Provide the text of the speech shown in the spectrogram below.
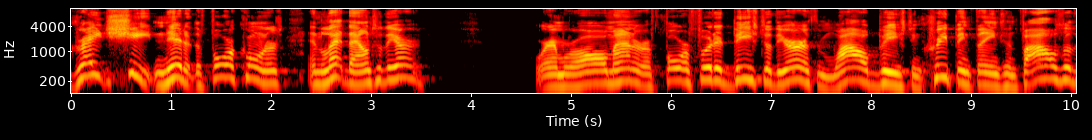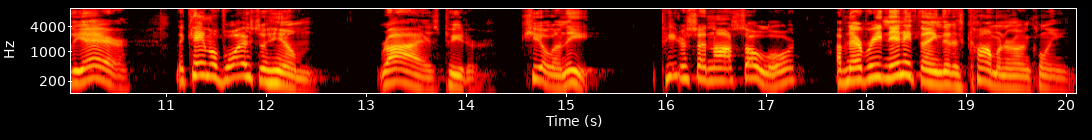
great sheet knit at the four corners and let down to the earth, wherein were all manner of four footed beasts of the earth, and wild beasts, and creeping things, and fowls of the air. There came a voice to him Rise, Peter, kill and eat. Peter said, Not so, Lord. I've never eaten anything that is common or unclean.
